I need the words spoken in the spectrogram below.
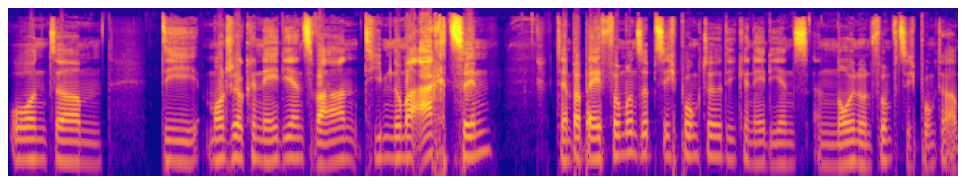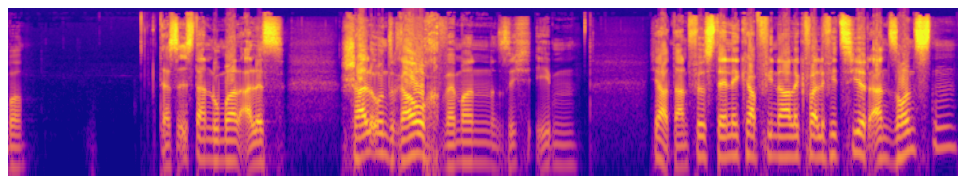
Und ähm, die Montreal Canadiens waren Team Nummer 18 Tampa Bay 75 Punkte, die Canadiens 59 Punkte, aber das ist dann nun mal alles Schall und Rauch, wenn man sich eben ja dann fürs Stanley Cup Finale qualifiziert. Ansonsten,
